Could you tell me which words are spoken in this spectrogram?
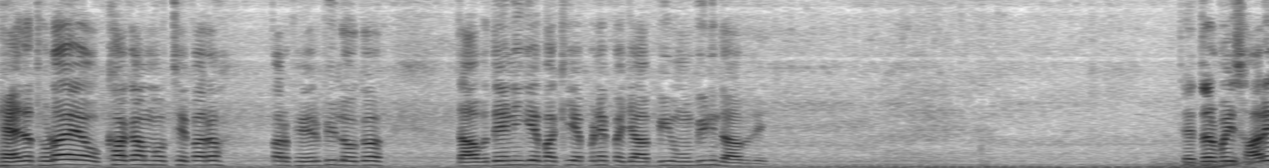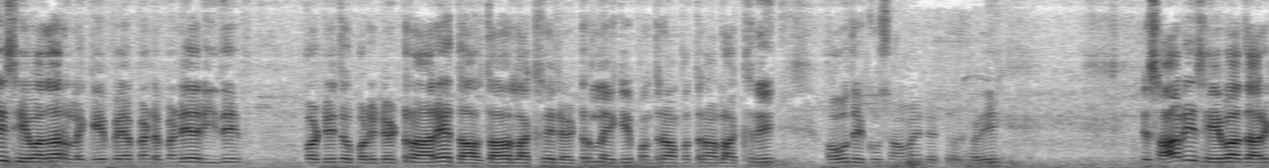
ਹੈ ਤਾਂ ਥੋੜਾ ਜਿਹਾ ਔਖਾ ਕੰਮ ਉੱਥੇ ਪਰ ਪਰ ਫਿਰ ਵੀ ਲੋਕ ਦੱਬਦੇ ਨਹੀਂਗੇ ਬਾਕੀ ਆਪਣੇ ਪੰਜਾਬੀ ਉਂ ਵੀ ਨਹੀਂ ਦੱਬਦੇ। ਤੇ ਇੱਧਰ ਬਈ ਸਾਰੇ ਸੇਵਾਦਾਰ ਲੱਗੇ ਪਏ ਆ ਪਿੰਡ ਭੰਡਿਆਰੀ ਦੇ। ਵੱਡੇ ਤੋਂ ਵੱਡੇ ਟਰੈਕਟਰ ਆ ਰਹੇ ਆ 10-10 ਲੱਖ ਦੇ ਟਰੈਕਟਰ ਲੈ ਕੇ 15-15 ਲੱਖ ਦੇ। ਉਹ ਦੇਖੋ ਸਾਹਮਣੇ ਟਰੈਕਟਰ ਖੜੇ। ਤੇ ਸਾਰੇ ਸੇਵਾਦਾਰ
